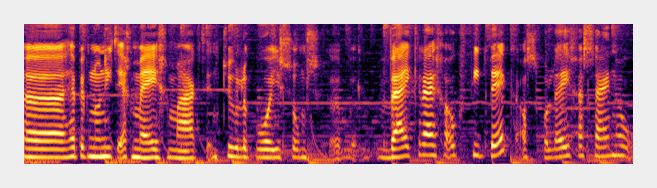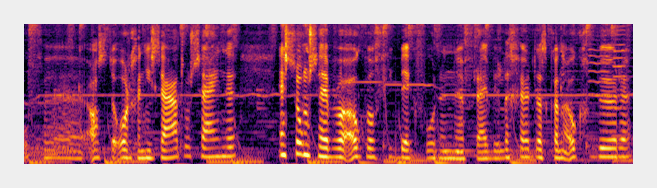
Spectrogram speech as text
Uh, heb ik nog niet echt meegemaakt. En natuurlijk word je soms... Uh, wij krijgen ook feedback als collega's zijnde of uh, als de organisator zijnde. En soms hebben we ook wel feedback voor een vrijwilliger. Dat kan ook gebeuren.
